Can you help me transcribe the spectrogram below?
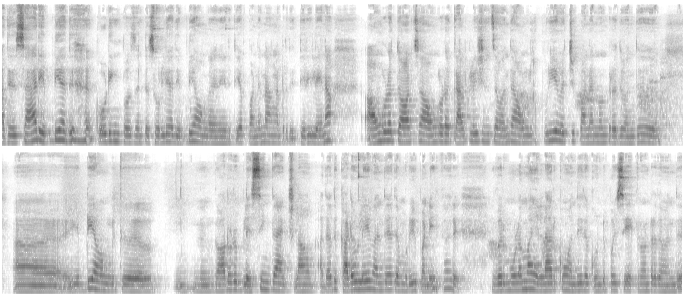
அது சார் எப்படி அது கோடிங் பர்சன்ட்டை சொல்லி அது எப்படி அவங்க நேர்த்தியாக பண்ணினாங்கன்றது தெரியல. ஏன்னா அவங்களோட தாட்ஸ் அவங்களோட கால்குலேஷன்ஸை வந்து அவங்களுக்கு புரிய வச்சு பண்ணணுன்றது வந்து எப்படி அவங்களுக்கு காடோட பிளெஸ்ஸிங் தான் ஆக்சுவலாக அதாவது கடவுளே வந்து அதை முடிவு பண்ணியிருக்காரு. இவர் மூலமாக எல்லாருக்கும் வந்து இதை கொண்டு போய் சேர்க்கணுன்றத வந்து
